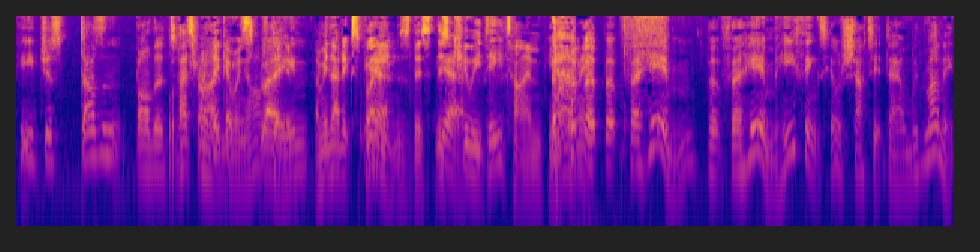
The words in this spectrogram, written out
He just doesn't bother to that's try why they're and going after explain. him. I mean, that explains Yeah. this, this Yeah. QED time. You know I mean? but but for him, but for him, he thinks he'll shut it down with money.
